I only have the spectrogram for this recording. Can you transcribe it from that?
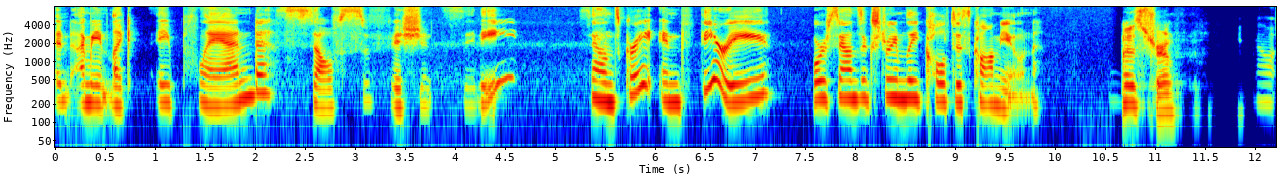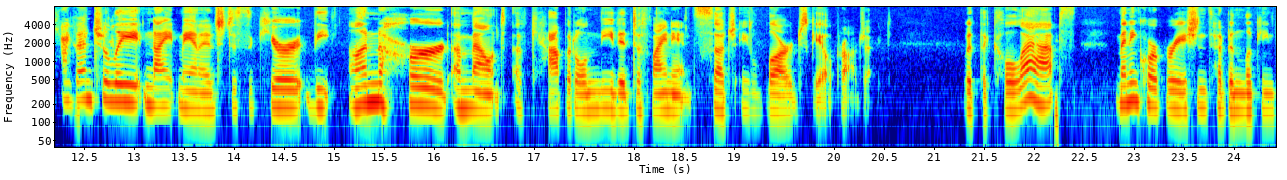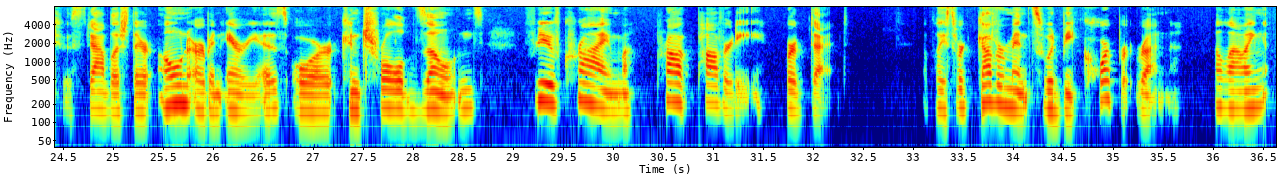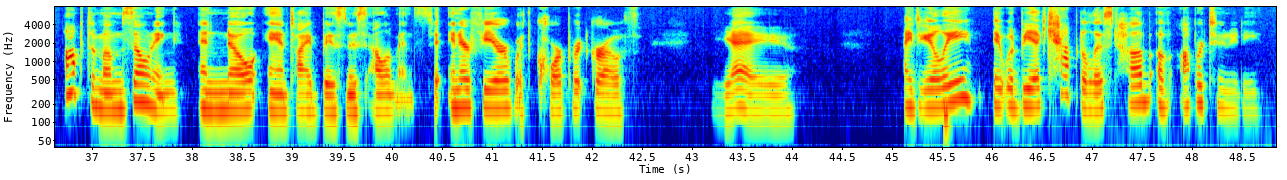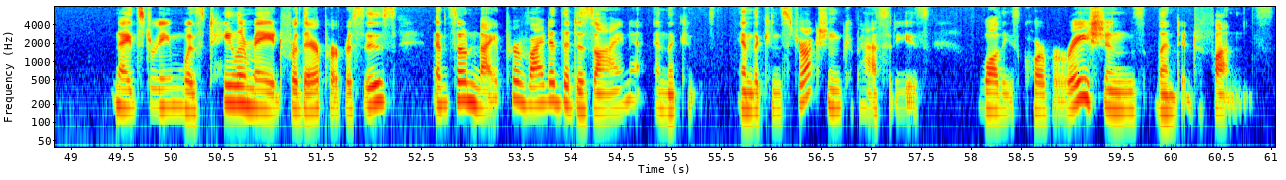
And I mean, like a planned self sufficient city sounds great in theory, or sounds extremely cultist commune. That's true. Now, eventually, Knight managed to secure the unheard amount of capital needed to finance such a large scale project. With the collapse, many corporations had been looking to establish their own urban areas or controlled zones free of crime, pro- poverty, or debt. A place where governments would be corporate run, allowing optimum zoning and no anti business elements to interfere with corporate growth. Yay! Ideally, it would be a capitalist hub of opportunity. Knight's dream was tailor made for their purposes, and so Knight provided the design and the con- and the construction capacities, while these corporations lended funds.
